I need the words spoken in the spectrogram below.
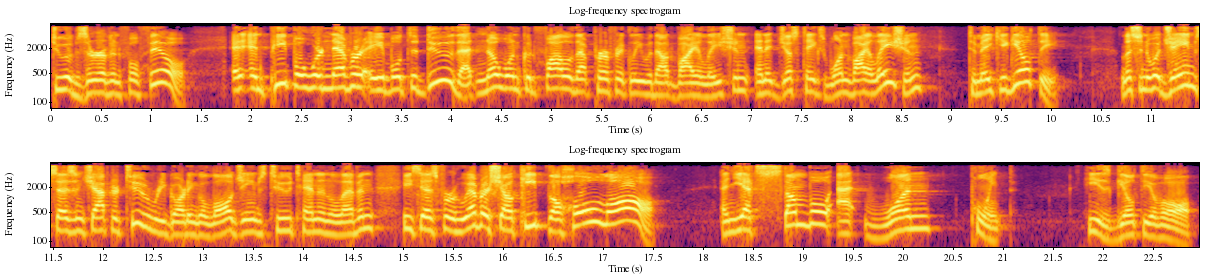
to observe and fulfill. And, and, people were never able to do that. No one could follow that perfectly without violation, and it just takes one violation to make you guilty. Listen to what James says in chapter 2 regarding the law, James 2, 10 and 11. He says, For whoever shall keep the whole law, and yet stumble at one point, he is guilty of all.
